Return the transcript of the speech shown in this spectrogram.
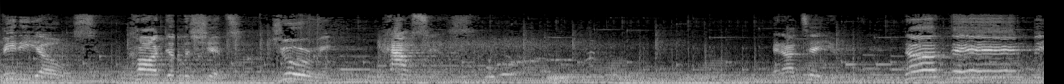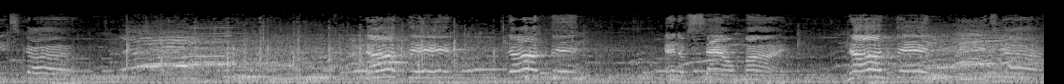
videos, car dealerships, jewelry, houses. And I tell you, nothing beats God. Nothing, nothing, and of sound mind. Nothing beats God.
